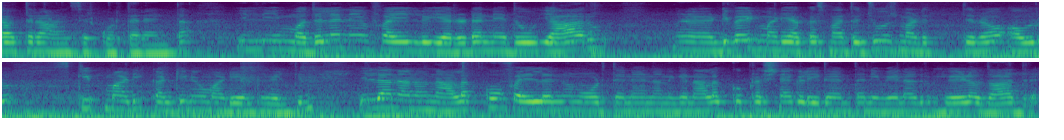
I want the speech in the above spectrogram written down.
ಯಾವ ಥರ ಆನ್ಸರ್ ಕೊಡ್ತಾರೆ ಅಂತ. ಇಲ್ಲಿ ಮೊದಲನೇ ಫೈಲು ಎರಡನೇದು ಯಾರು ಡಿವೈಡ್ ಮಾಡಿ ಅಕಸ್ಮಾತ್ ಚೂಸ್ ಮಾಡುತ್ತಿರೋ ಅವರು ಸ್ಕಿಪ್ ಮಾಡಿ ಕಂಟಿನ್ಯೂ ಮಾಡಿ ಅಂತ ಹೇಳ್ತೀನಿ. ಇಲ್ಲ, ನಾನು ನಾಲ್ಕು ಫೈಲನ್ನು ನೋಡ್ತೇನೆ, ನನಗೆ ನಾಲ್ಕು ಪ್ರಶ್ನೆಗಳಿದೆ ಅಂತ ನೀವೇನಾದರೂ ಹೇಳೋದಾದರೆ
